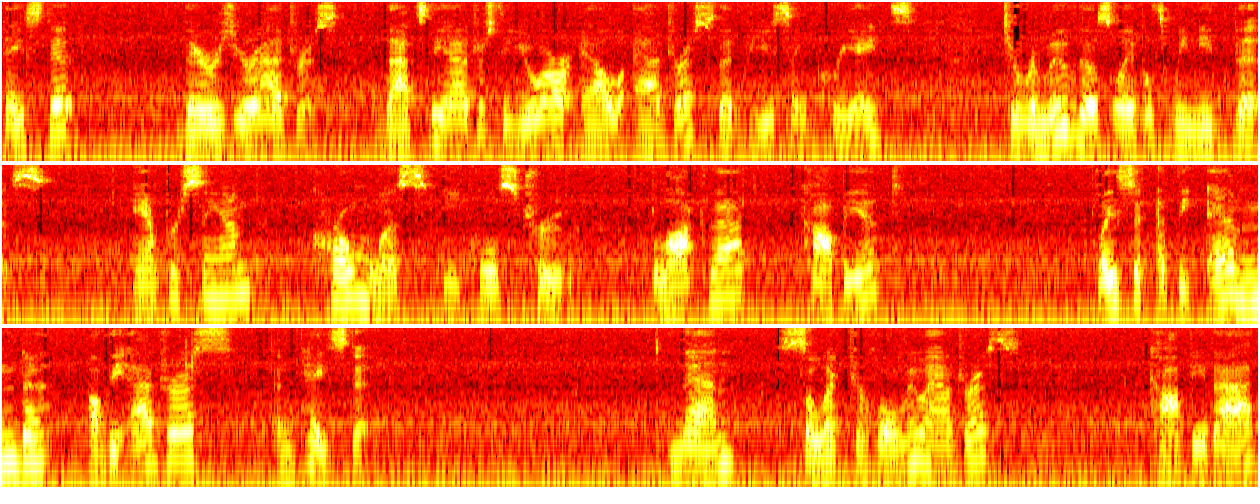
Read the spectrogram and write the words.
Paste it. There's your address. That's the address, the URL address that ViewSync creates. To remove those labels, we need this. Ampersand chromeless equals true. Block that, copy it, place it at the end of the address, and paste it. And then select your whole new address, copy that,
